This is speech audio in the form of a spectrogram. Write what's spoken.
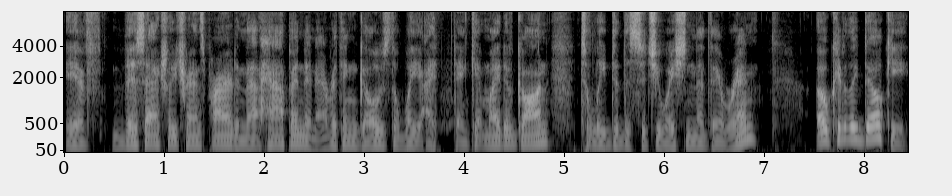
If this actually transpired and that happened and everything goes the way I think it might have gone to lead to the situation that they were in, okie dokie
